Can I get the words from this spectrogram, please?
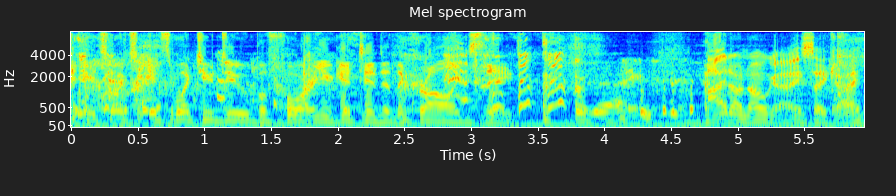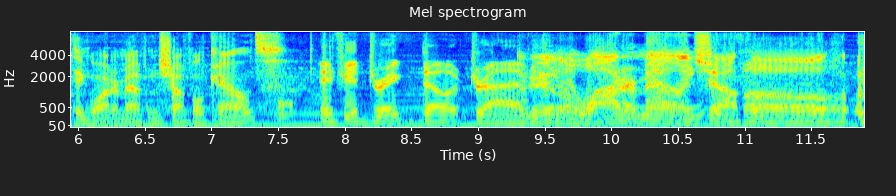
It's what you, it's what you do before you get into the crawling state. I don't know, guys. Like, I think watermelon shuffle counts. If you drink, don't drive. Do the watermelon shuffle.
